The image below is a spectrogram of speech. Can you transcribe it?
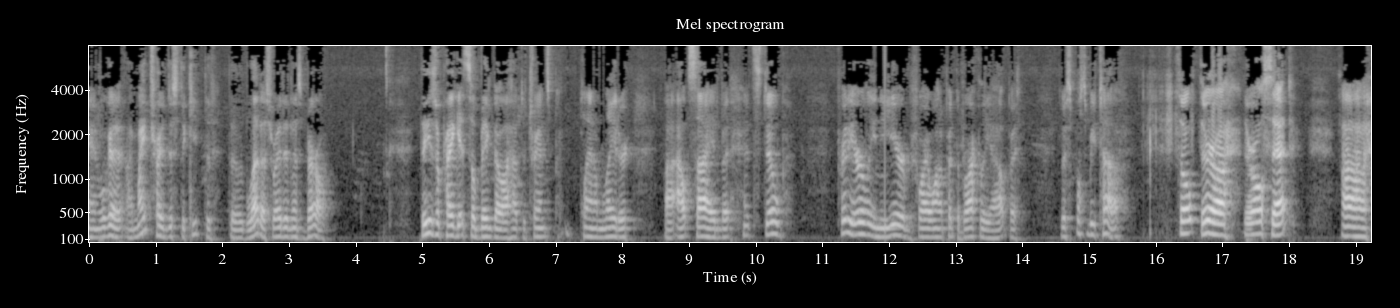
And we're gonna, I might try just to keep the, the lettuce right in this barrel. These will probably get so big though I'll have to transplant them later uh, outside, but it's still pretty early in the year before I want to put the broccoli out, but they're supposed to be tough. So they're, uh, they're all set. Uh,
